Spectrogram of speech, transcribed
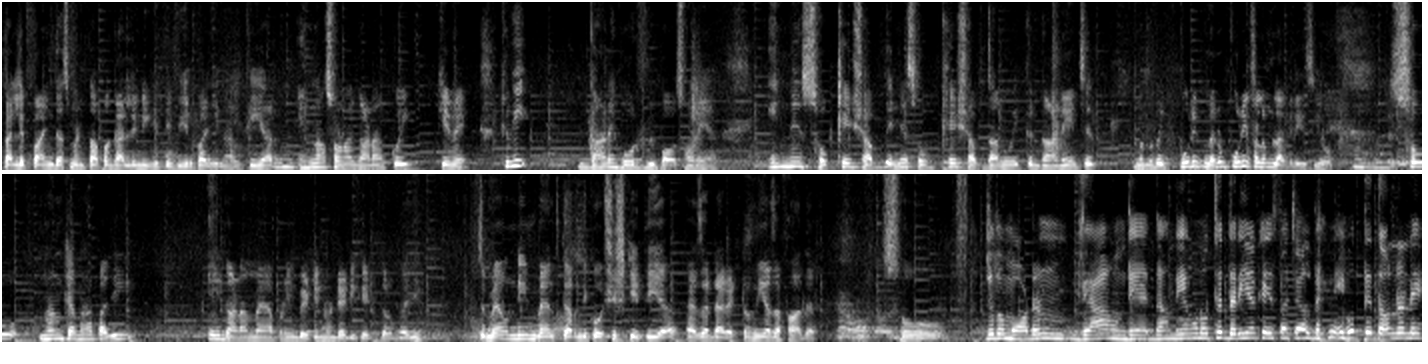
ਪਹਿਲੇ 5-10 ਮਿੰਟ ਤਾਂ ਆਪਾਂ ਗੱਲ ਹੀ ਨਹੀਂ ਕੀਤੀ ਵੀਰ ਭਾਜੀ ਨਾਲ ਕਿ ਯਾਰ ਇੰਨਾ ਸੋਹਣਾ ਗਾਣਾ ਕੋਈ ਕਿਵੇਂ ਕਿਉਂਕਿ ਗਾਣੇ ਹੋਰ ਵੀ ਬਹੁਤ ਸੋਹਣੇ ਆ। ਇੰਨੇ ਸੌਖੇ ਸ਼ਬਦ ਇੰਨੇ ਸੌਖੇ ਸ਼ਬਦਾਂ ਨੂੰ ਇੱਕ ਗਾਣੇ 'ਚ ਮਤਲਬ ਇੱਕ ਪੂਰੀ ਮੈਨੂੰ ਪੂਰੀ ਫਿਲਮ ਲੱਗ ਰਹੀ ਸੀ ਉਹ। ਸੋ ਮੈਂ ਕਿਹਾ ਮੈਂ ਭਾਜੀ ਇਹ ਗਾਣਾ ਮੈਂ ਆਪਣੀ ਬੇਟੀ ਨੂੰ ਡੈਡੀਕੇਟ ਕਰੂੰਗਾ ਜੀ। ਤੇ ਮੈਂ ਉਨੀ ਮਿਹਨਤ ਕਰਨ ਦੀ ਕੋਸ਼ਿਸ਼ ਕੀਤੀ ਆ ਐਜ਼ ਅ ਡਾਇਰੈਕਟਰ ਨਹੀਂ ਐਜ਼ ਅ ਫਾਦਰ ਸੋ ਜਦੋਂ ਮਾਡਰਨ ਵਿਆਹ ਹੁੰਦੇ ਆ ਇਦਾਂ ਹੁੰਦੀਆਂ ਹੁਣ ਉੱਥੇ ਦਰੀਆਂ ਖੇਸ ਤਾਂ ਚੱਲਦੇ ਨਹੀਂ ਉੱਥੇ ਤਾਂ ਉਹਨਾਂ ਨੇ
